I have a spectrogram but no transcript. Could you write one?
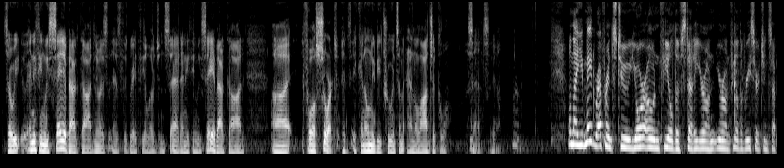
So we, anything we say about God, you know, as, as the great theologian said, anything we say about God uh, falls short. It, it, can only be true in some analogical sense. Yeah. Well, now you've made reference to your own field of study, your own your own field of research and stuff.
